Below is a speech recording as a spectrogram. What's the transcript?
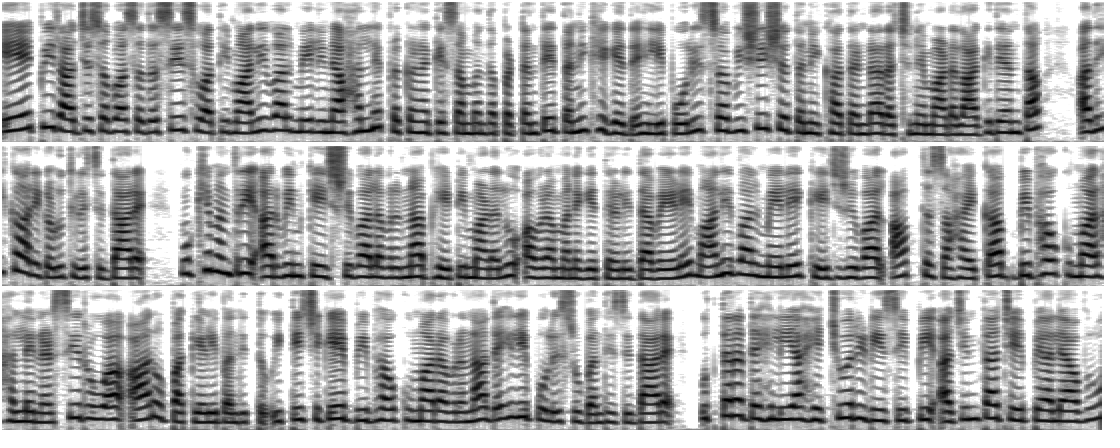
ಎಎಪಿ ರಾಜ್ಯಸಭಾ ಸದಸ್ಯೆ ಸ್ವಾತಿ ಮಾಲಿವಾಲ್ ಮೇಲಿನ ಹಲ್ಲೆ ಪ್ರಕರಣಕ್ಕೆ ಸಂಬಂಧಪಟ್ಟಂತೆ ತನಿಖೆಗೆ ದೆಹಲಿ ಪೊಲೀಸರ ವಿಶೇಷ ತನಿಖಾ ತಂಡ ರಚನೆ ಮಾಡಲಾಗಿದೆ ಅಂತ ಅಧಿಕಾರಿಗಳು ತಿಳಿಸಿದ್ದಾರೆ. ಮುಖ್ಯಮಂತ್ರಿ ಅರವಿಂದ್ ಕೇಜ್ರಿವಾಲ್ ಅವರನ್ನ ಭೇಟಿ ಮಾಡಲು ಅವರ ಮನೆಗೆ ತೆರಳಿದ್ದ ವೇಳೆ ಮಾಲಿವಾಲ್ ಮೇಲೆ ಕೇಜ್ರಿವಾಲ್ ಆಪ್ತ ಸಹಾಯಕ ಬಿಭವ್ ಕುಮಾರ್ ಹಲ್ಲೆ ನಡೆಸಿರುವ ಆರೋಪ ಕೇಳಿಬಂದಿತ್ತು. ಇತ್ತೀಚೆಗೆ ಬಿಭವ್ ಕುಮಾರ್ ಅವರನ್ನ ದೆಹಲಿ ಪೊಲೀಸರು ಬಂಧಿಸಿದ್ದಾರೆ. ಉತ್ತರ ದೆಹಲಿಯ ಹೆಚ್ಚುವರಿ ಡಿಸಿಪಿ ಅಜಿಂತಾ ಚೇಪ್ಯಾಲೆ ಅವರು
